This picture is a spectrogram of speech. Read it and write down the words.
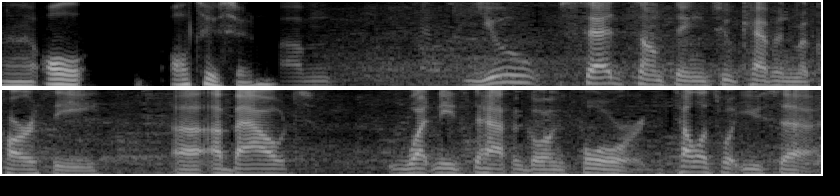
Uh, all all too soon. Um, you said something to Kevin McCarthy uh, about what needs to happen going forward. Tell us what you said.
